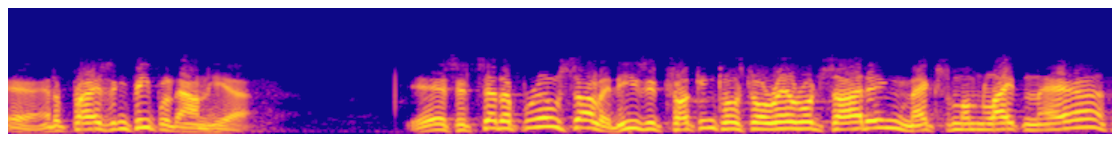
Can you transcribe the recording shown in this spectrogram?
Yeah, enterprising people down here. Yes, it's set up real solid. Easy trucking, close to a railroad siding, maximum light and air.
